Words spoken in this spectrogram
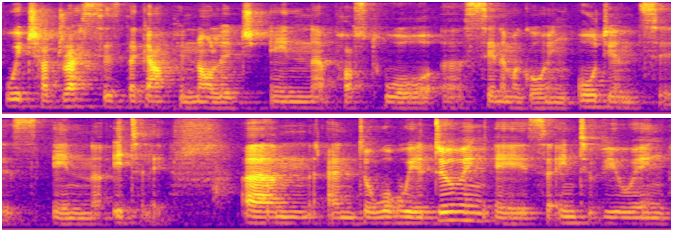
which addresses the gap in knowledge in post-war uh, cinema-going audiences in Italy. Um, and uh, what we're doing is interviewing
